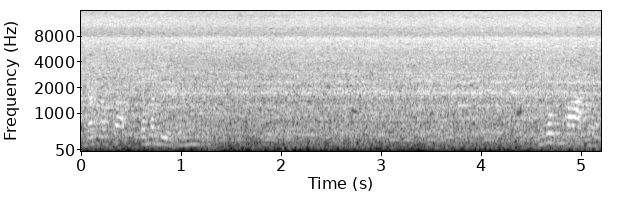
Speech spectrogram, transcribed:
ากนั้นเรก็จะมาดูดมันนุ่มมากเลย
